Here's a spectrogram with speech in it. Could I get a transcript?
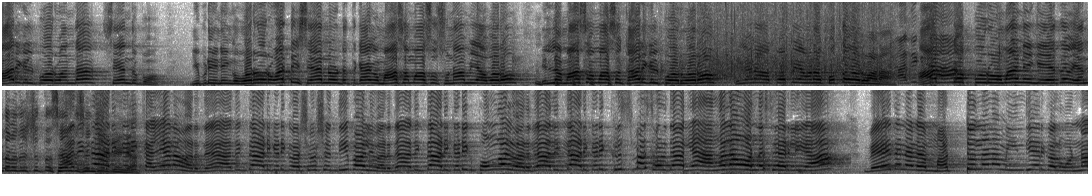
கார்கில் போர் வந்தால் சேர்ந்துப்போம். இப்படி நீங்க ஒரு ஒரு வாட்டி சேரணுன்றதுக்காக மாசம் மாசம் சுனாமியா வரும் இல்ல மாசம் மாசம் கார்கில் போர் வரும் இல்லனா அப்பப்போ எவனா குத்த வருவானா? ஆக்கப்பூர்வமா நீங்க எதை எந்த விஷயத்தை சேர்ந்து செஞ்சிருக்கீங்க? கல்யாணம் வருது அதுக்கு தான் அடிக்கடி வருஷம் வருஷம் தீபாவளி வருது அதுக்கு தான் அடிக்கடி பொங்கல் வருது அதுக்கு தான் அடிக்கடி கிறிஸ்மஸ் வருது. ஏன் அங்கெல்லாம் ஒண்ணு சேரலையா? வேதனையில மட்டும்தான் நம்ம இந்தியர்கள் ஒண்ணா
